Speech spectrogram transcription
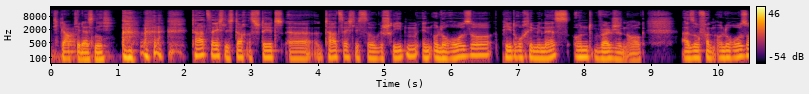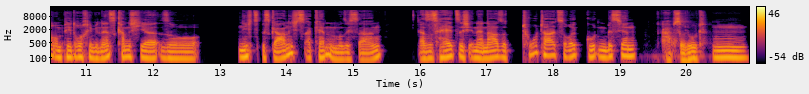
Ich glaub dir das nicht. tatsächlich, doch, es steht äh, tatsächlich so geschrieben in Oloroso, Pedro Jiménez und Virgin Oak. Also von Oloroso und Pedro Jiménez kann ich hier so nichts bis gar nichts erkennen, muss ich sagen. Also es hält sich in der Nase total zurück, gut ein bisschen. Absolut. Mh, hm,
